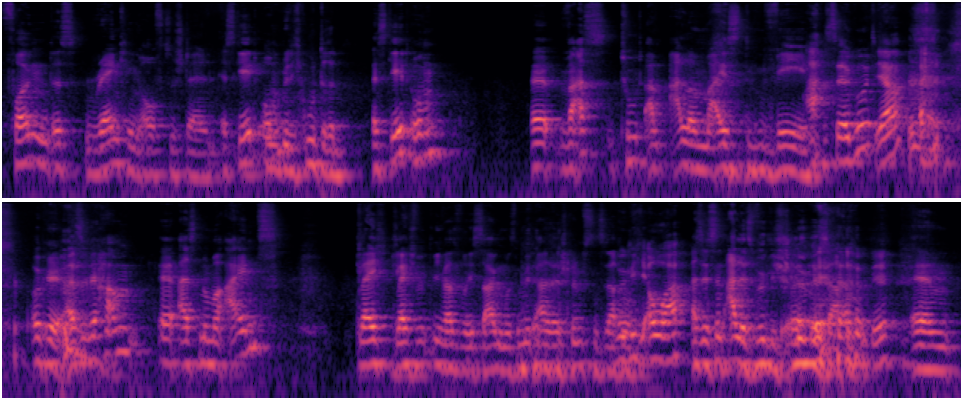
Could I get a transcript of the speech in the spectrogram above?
folgendes Ranking aufzustellen. Es geht Oh, um, bin ich gut drin. es geht um äh, was tut am allermeisten weh. Ah, sehr gut, ja. Okay, also wir haben äh, als Nummer 1 gleich, gleich wirklich was, wo ich sagen muss, mit einer der schlimmsten Sachen. Wirklich aua. Also es sind alles wirklich schlimme Sachen. Okay. Ähm,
